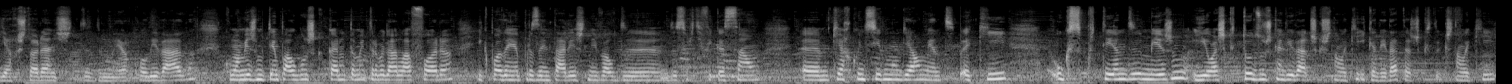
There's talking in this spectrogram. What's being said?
e a restaurantes de, de, maior qualidade, como ao mesmo tempo alguns que querem também trabalhar lá fora e que podem apresentar este nível de, de certificação um, que é reconhecido mundialmente. Aqui o que se pretende mesmo, e eu acho que todos os candidatos que estão aqui e candidatas que, que estão aqui,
